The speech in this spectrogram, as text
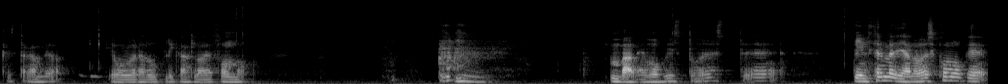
que está cambiada y volver a duplicarla de fondo. Vale, hemos visto este. Pincel mediano, es como que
